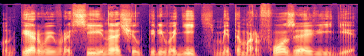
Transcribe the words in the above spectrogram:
он первый в России начал переводить метаморфозы Овидия,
